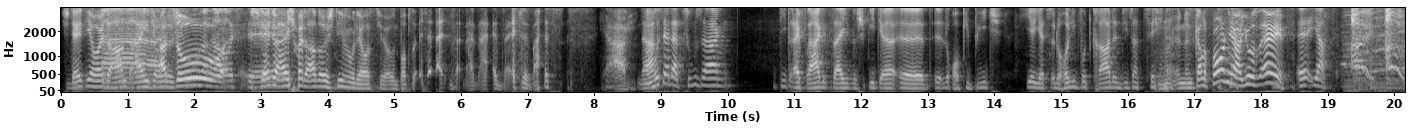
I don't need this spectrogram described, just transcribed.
Stellt ihr heute Ah. Abend eigentlich Ach eure so. Rausstellen. Stellt ihr eigentlich heute Abend eure Stiefel vor die Haustür? Und Bob so, äh, was? Ja, Man muss ja dazu sagen, die drei Fragezeichen, das spielt ja äh, Rocky Beach hier jetzt in Hollywood gerade in dieser Szene. In, in California, USA. Äh, ja, Hey, oh,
